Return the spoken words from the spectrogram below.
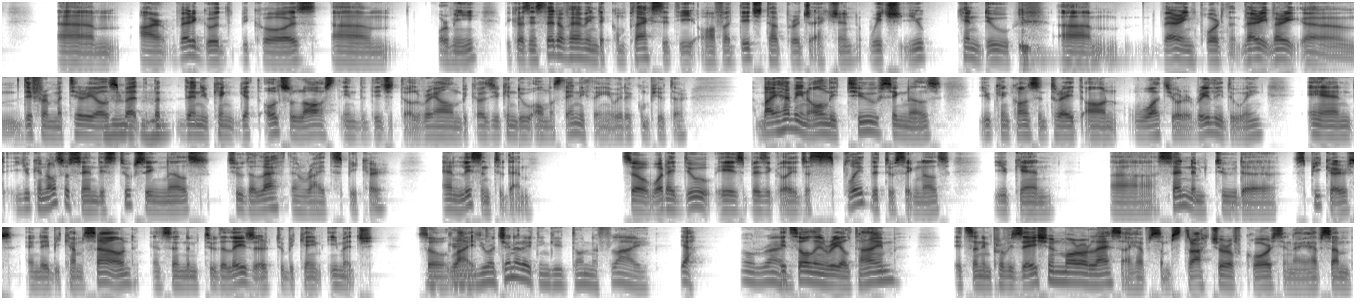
um, are very good because um, for me because instead of having the complexity of a digital projection which you can do um, very important, very very um, different materials. Mm-hmm, but mm-hmm. but then you can get also lost in the digital realm because you can do almost anything with a computer. By having only two signals, you can concentrate on what you're really doing, and you can also send these two signals to the left and right speaker and listen to them. So what I do is basically just split the two signals. You can uh, send them to the speakers and they become sound and send them to the laser to become image so okay. light you are generating it on the fly yeah all right it's all in real time it's an improvisation more or less i have some structure of course and i have some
